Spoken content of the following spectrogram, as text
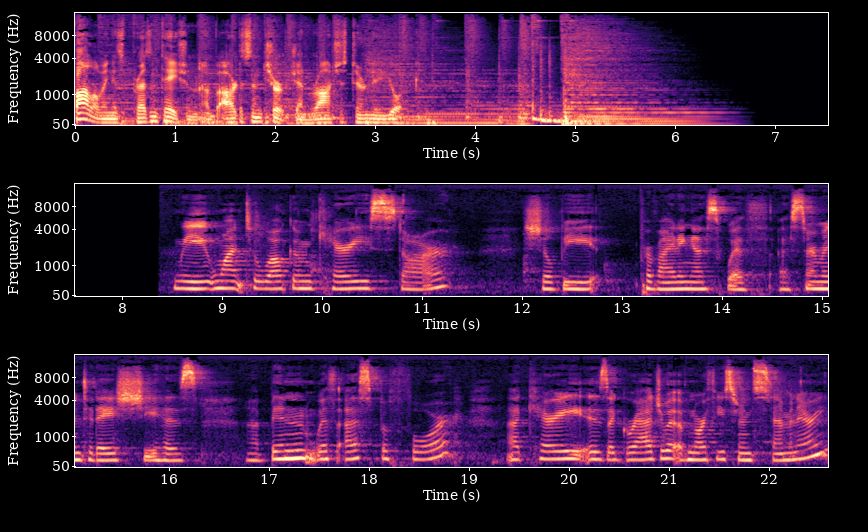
following is a presentation of Artisan Church in Rochester, New York. We want to welcome Carrie Starr. She'll be providing us with a sermon today. She has uh, been with us before. Uh, Carrie is a graduate of Northeastern Seminary,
